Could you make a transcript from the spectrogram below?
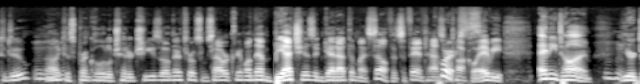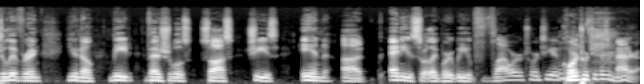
to do? I like to sprinkle a little cheddar cheese on there, throw some sour cream on them bitches, and get at them myself. It's a fantastic. Mm-hmm. taco. Every anytime you're delivering, you know, meat, vegetables, sauce, cheese in uh any sort like where we flour tortilla, corn tortilla doesn't matter.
